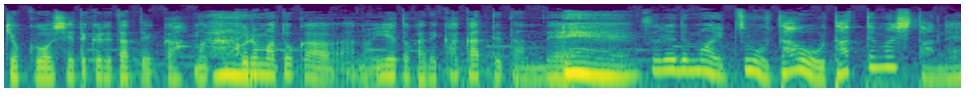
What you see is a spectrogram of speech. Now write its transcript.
曲を教えてくれたというか、まはい。あ、車とかあの家とかでかかってたんで、ええ。それでまあいつも歌を歌ってましたね。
